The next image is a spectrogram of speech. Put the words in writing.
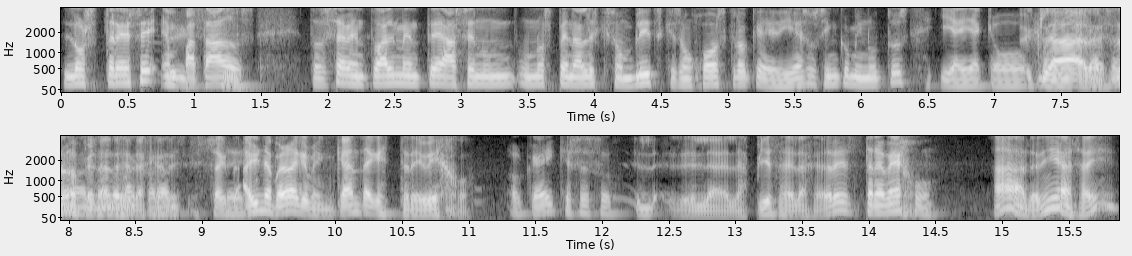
los 13 empatados. Entonces, eventualmente hacen un- unos penales que son blitz, que son juegos creo que de 10 o 5 minutos, y ahí acabó. Magnus Claro, esos son los penales corona. ajedrez. Exacto. Sí. Hay una palabra que me encanta que es trevejo. Ok, ¿qué es eso? La- las piezas del ajedrez. Trevejo. Ah, ¿tenías ahí?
